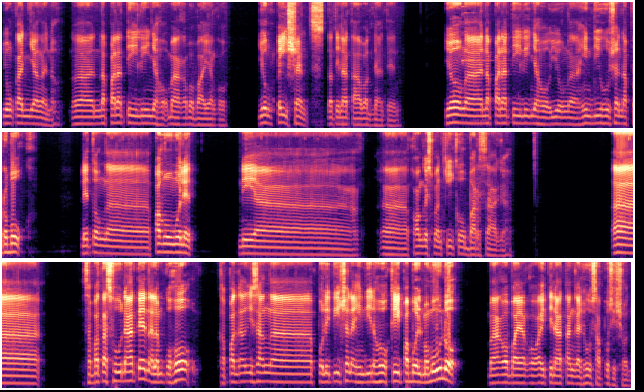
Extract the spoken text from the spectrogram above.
yung kanyang ano, na napanatili niya ho mga kababayan ko, yung patience na tinatawag natin. Yung ah, napanatili niya ho, yung ah, hindi ho siya na-provoke nitong ah, pangungulit ni ah, ah, Congressman Kiko Barsaga. Ah, sa batas ho natin, alam ko ho, kapag ang isang ah, politician na hindi na ho capable mamuno, mga kababayan ko ay tinatanggal ho sa posisyon.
